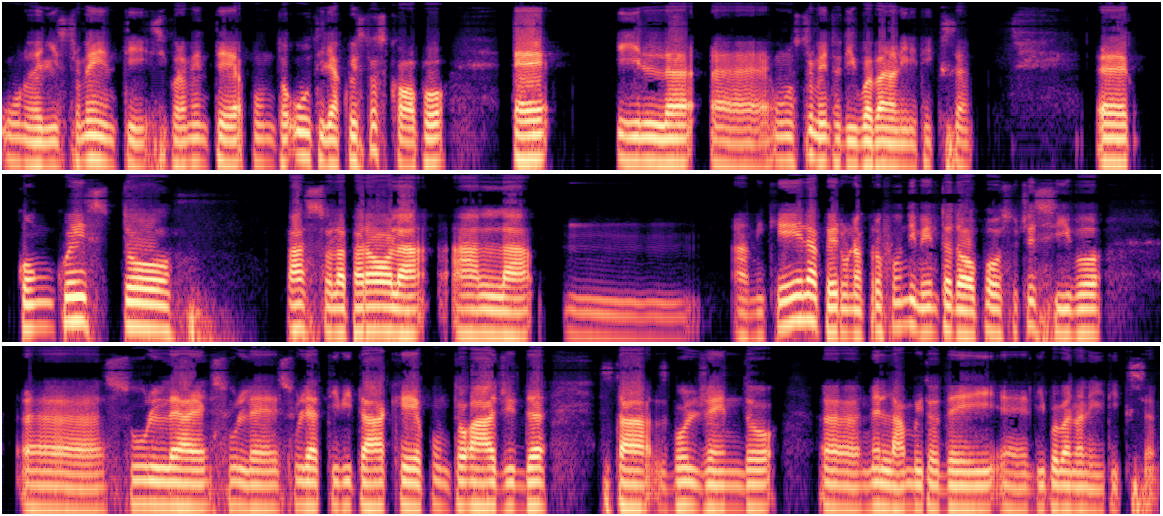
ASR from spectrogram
uno degli strumenti sicuramente appunto utili a questo scopo è il, eh, uno strumento di Web Analytics. Eh, con questo passo la parola alla, mh, mm, a Michela per un approfondimento dopo successivo eh, sulle, sulle, sulle, attività che appunto Agid sta svolgendo eh, nell'ambito dei, eh, di Web Analytics.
